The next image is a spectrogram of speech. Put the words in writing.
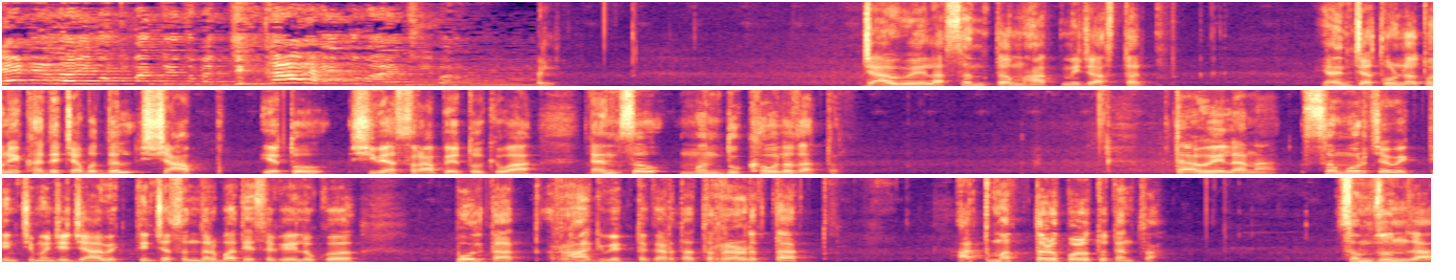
ये निर्दयी मुख्यमंत्री तुम्हें धिक्कार है तुम्हारे जीवन को. ज्या वेळेला संत महात्मे जे असतात यांच्या तोंडातून एखाद्याच्याबद्दल शाप येतो शिव्या श्राप येतो किंवा त्यांचं मन दुखवलं जातं त्यावेळेला ना समोरच्या व्यक्तींची म्हणजे ज्या व्यक्तींच्या संदर्भात हे सगळे लोक बोलतात राग व्यक्त करतात रडतात आत्मा तळपळतो त्यांचा. समजून जा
